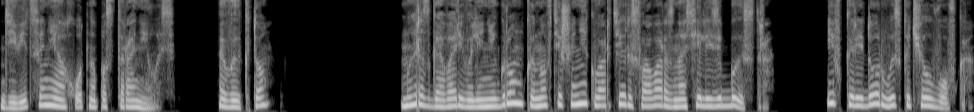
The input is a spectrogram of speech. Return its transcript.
Девица неохотно посторонилась. «Вы кто?» Мы разговаривали негромко, но в тишине квартиры слова разносились быстро. И в коридор выскочил Вовка.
